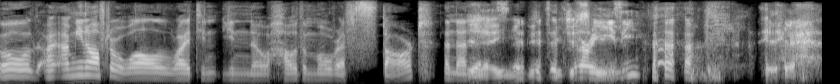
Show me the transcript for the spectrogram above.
well, I, I, mean, after a while, right? You, you know how the MoRefs start, and then yeah, it's, you, it, it's, it's very see, easy. yeah,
